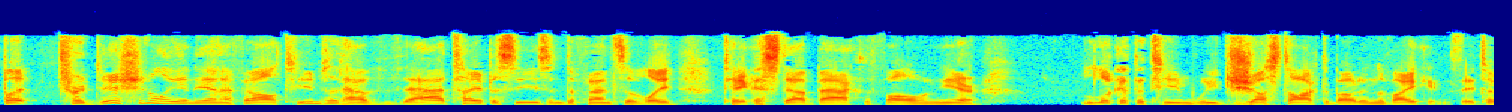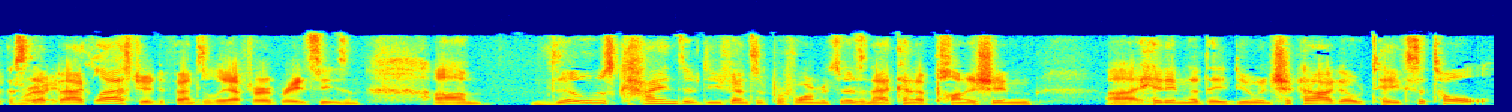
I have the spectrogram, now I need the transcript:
But traditionally in the NFL, teams that have that type of season defensively take a step back the following year. Look at the team we just talked about in the Vikings. They took a step Right. back last year defensively after a great season. Um, those kinds of defensive performances and that kind of punishing uh, hitting that they do in Chicago takes a toll.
